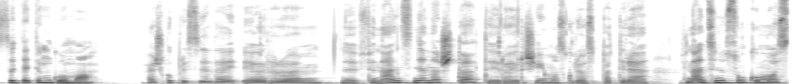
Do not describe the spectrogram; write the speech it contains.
sudėtingumo. Aišku, prisideda ir e, finansinė našta, tai yra ir šeimos, kurios patiria finansinius sunkumus,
